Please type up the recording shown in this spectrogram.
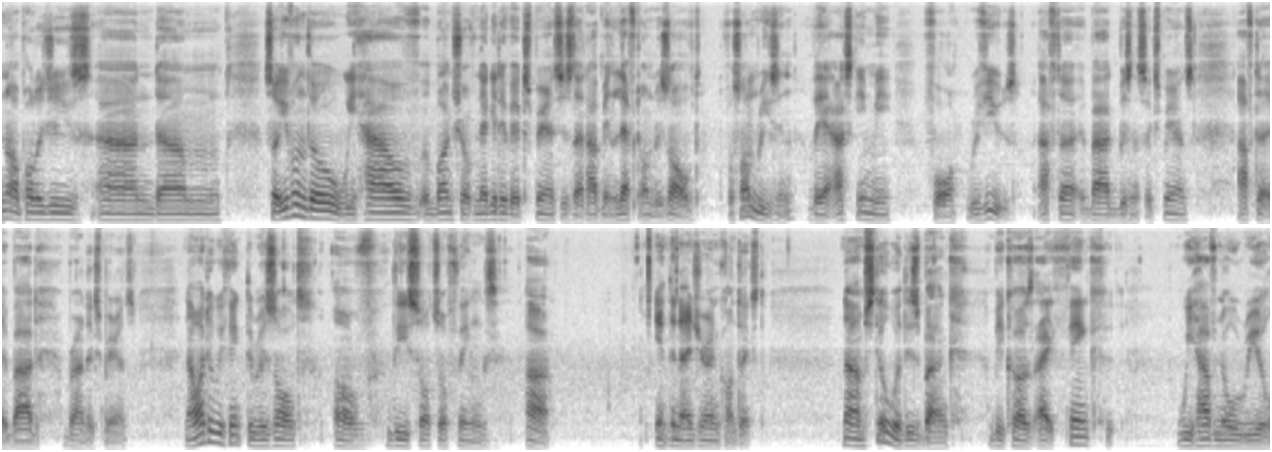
no apologies. And um, so, even though we have a bunch of negative experiences that have been left unresolved, for some reason, they are asking me for reviews after a bad business experience, after a bad brand experience. Now, what do we think the result of these sorts of things are in the Nigerian context? Now, I'm still with this bank because I think we have no real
